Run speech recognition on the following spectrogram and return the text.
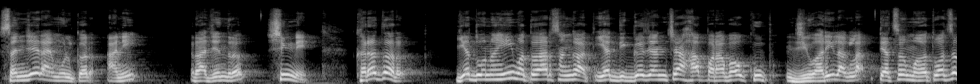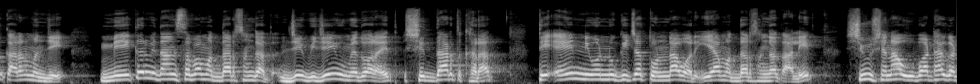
संजय रायमुलकर आणि राजेंद्र शिंगणे. खरं तर या दोनही मतदारसंघात या दिग्गजांच्या हा पराभव खूप जिव्हारी लागला. त्याचं महत्त्वाचं कारण म्हणजे मेकर विधानसभा मतदारसंघात जे विजयी उमेदवार आहेत सिद्धार्थ खरात ते ऐन निवडणुकीच्या तोंडावर या मतदारसंघात आले. शिवसेना उबाठा गटात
